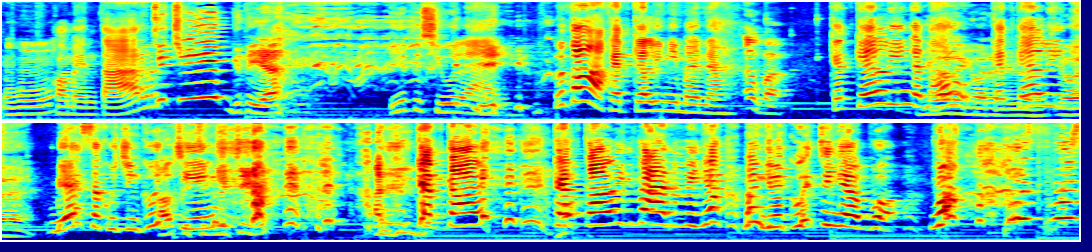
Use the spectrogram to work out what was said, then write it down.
Mhm. komentar. Cicit gitu ya Itu siulan. Iya. Lo tau gak catcalling gimana? apa Catcalling gak Gimana, tau? gimana, Catcalling. gimana, Biasa Oh, kucing-kucing. kucing-kucing. Anjing. Catcalling, catcalling itu artinya manggil kucing ya, Bo. Bo, pus, pus.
